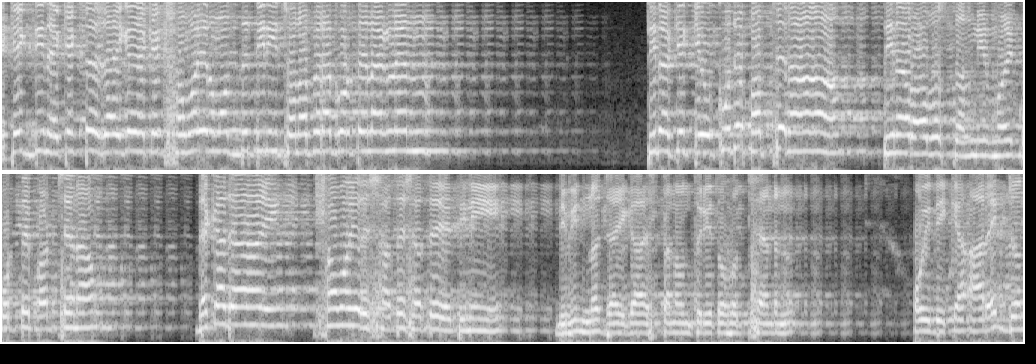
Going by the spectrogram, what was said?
এক এক দিন এক একটা জায়গায় এক এক সময়ের মধ্যে তিনি চলাফেরা করতে লাগলেন। তিনাকে কেউ খুঁজে পাচ্ছে না, তিনার অবস্থান নির্ণয় করতে পারছে না। দেখা যায়, সময়ের সাথে সাথে তিনি বিভিন্ন জায়গায় স্থানান্তরিত হচ্ছেন। ওইদিকে আরেকজন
